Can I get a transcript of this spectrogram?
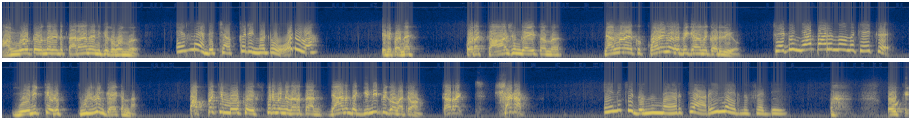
അങ്ങോട്ട് ഒന്ന് രണ്ട് തരാൻ എനിക്ക് തോന്നുന്നത്. എന്നാ എന്റെ ചക്കര ഇങ്ങോട്ട് ഓടുവാ എടുക്കണേ കുറെ കാശും കൈ തന്ന് ഞങ്ങളെയൊക്കെ കുറെ കളിപ്പിക്കാന്ന് കരുതിയോ? ചേട്ടൻ ഞാൻ പറയുന്നൊന്ന് കേക്ക്. എനിക്കൊരു പുല്ലും കേൾക്കണ്ട പപ്പയ്ക്കും മോൾക്കും എക്സ്പെരിമെന്റ് നടത്താൻ ഞാൻ എന്താ ഗിനിപ്പിക്കോ മറ്റാണോ കറക്റ്റ് ഷടപ്പ് എനിക്കിതൊന്നും നേരത്തെ അറിയില്ലായിരുന്നു ഫ്രെഡി. ഓക്കെ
